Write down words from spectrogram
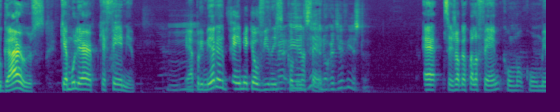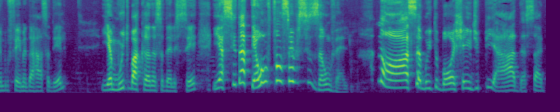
do Garrus, que é mulher, que é fêmea. É a primeira fêmea que eu vi na, que eu vi Hum. Na dizer, série. eu nunca tinha visto. É, você joga com ela fêmea, com, com um membro fêmea da raça dele. E é muito bacana essa DLC. E a Cidatel é um fanservicezão, velho. Nossa, é muito bom, é cheio de piada, sabe?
